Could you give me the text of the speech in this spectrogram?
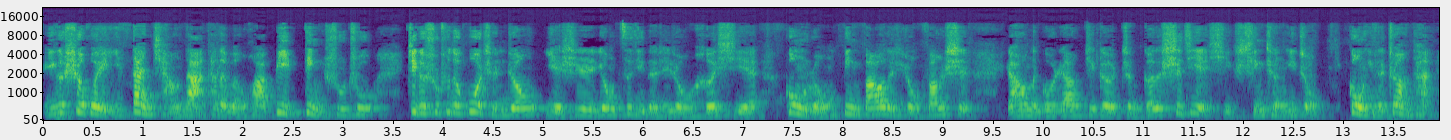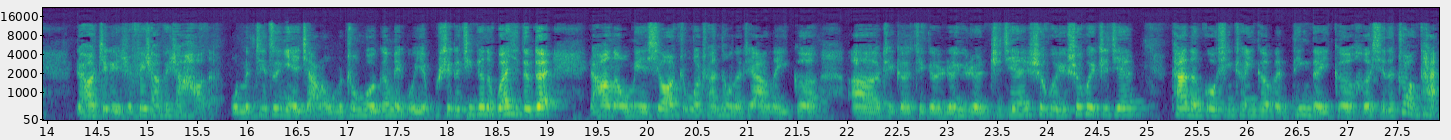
一个社会一旦强大，它的文化必定输出。这个输出的过程中，也是用自己的这种和谐、共荣、并包的这种方式，然后能够让这个整个的世界形形成一种共赢的状态。然后这个也是非常非常好的。我们最最近也讲了，我们中国跟美国也不是一个竞争的关系，对不对？然后呢，我们也希望中国传统的这样的一个呃，这个这个人与人之间、社会与社会之间，它能够形成一个稳定的一个和谐的状态，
